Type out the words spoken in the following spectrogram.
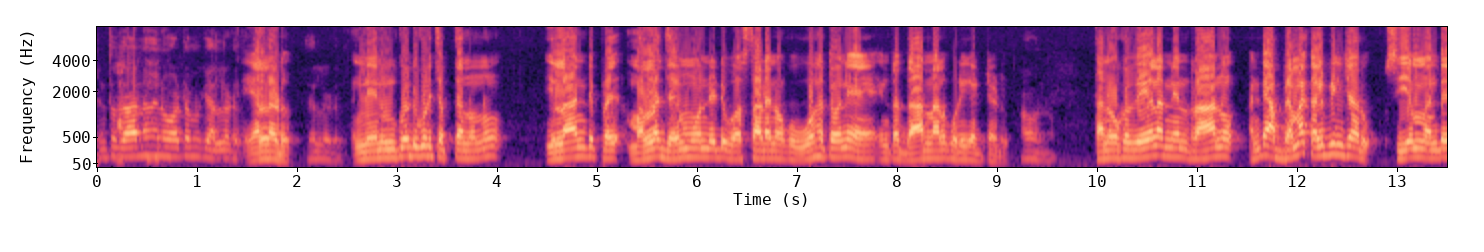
ఇంత దారుణమైన ఓటమికి వెళ్ళడు. వెళ్ళడు. వెళ్ళడు. నేను ఇంకోటి కూడా చెప్తాను. ఇలాంటి ప్ర మళ్ళా జగన్మోహన్ రెడ్డి వస్తాడని ఒక ఊహతోనే ఇంత దారుణాలు కొడిగట్టాడు అవును. తను ఒకవేళ నేను రాను అంటే ఆ భ్రమ కల్పించారు. సీఎం అంటే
